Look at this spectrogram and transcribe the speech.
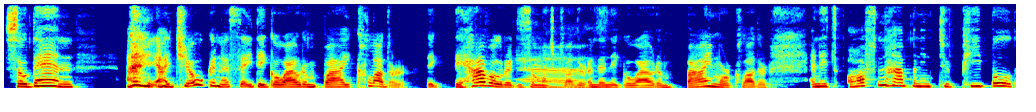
so then I, I joke and I say they go out and buy clutter. They, they have already yes. so much clutter and then they go out and buy more clutter. And it's often happening to people,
